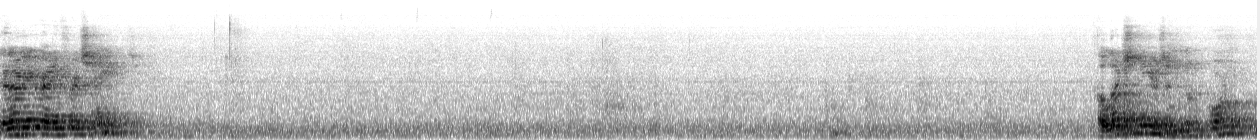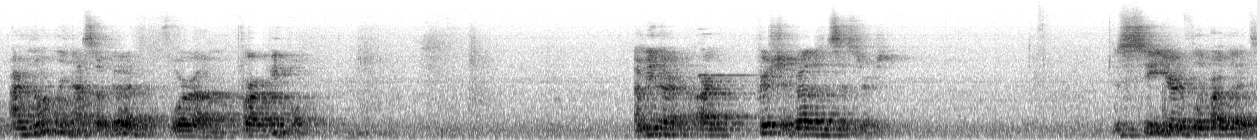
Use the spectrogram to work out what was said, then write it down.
And are you ready for a change? Election years are, norm- are normally not so good for, um, for our people. I our, our Christian brothers and sisters. This is here to flip our lids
